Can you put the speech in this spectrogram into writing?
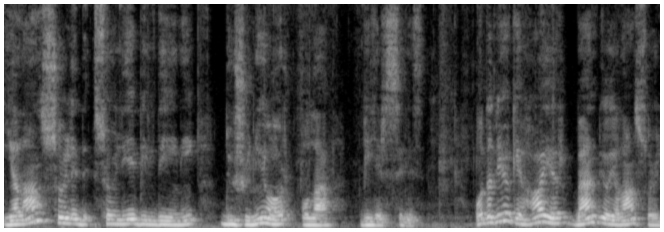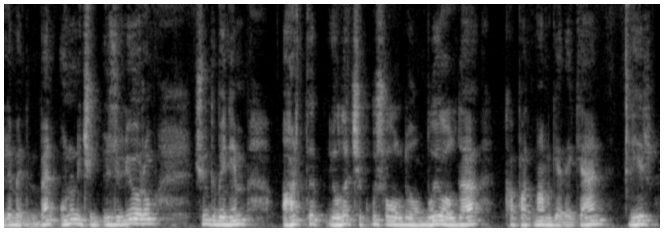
yalan söyledi, söyleyebildiğini düşünüyor olabilirsiniz. O da diyor ki hayır ben diyor yalan söylemedim. Ben onun için üzülüyorum. Çünkü benim artık yola çıkmış olduğum bu yolda kapatmam gereken bir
